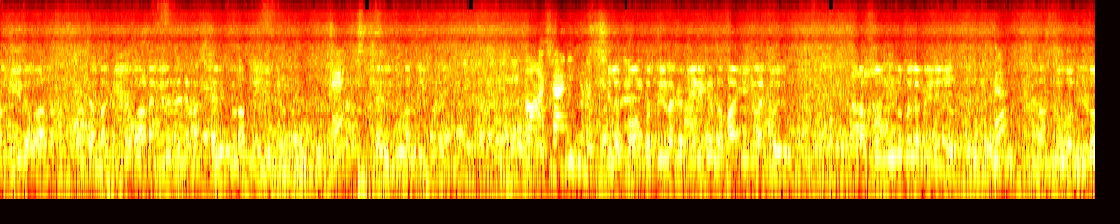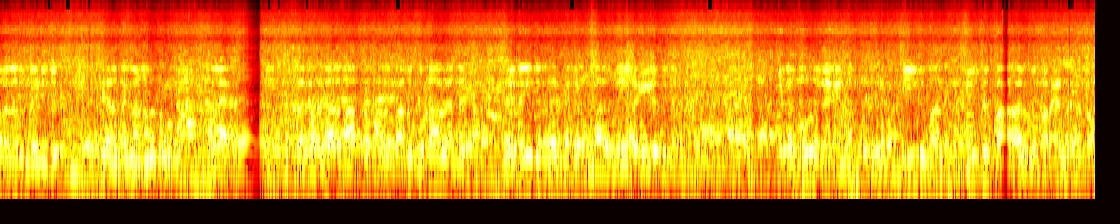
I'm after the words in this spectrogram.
മകീരമാണ്. പക്ഷെ മകീരമാണെങ്കിൽ നിങ്ങളുടെ ശരി ഗുണം ഏ? ശരി ഗുണം ചില പ്രോപ്പർട്ടികളൊക്കെ മേടിക്കേണ്ട ഭാഗ്യങ്ങളൊക്കെ വരും. അസുഖം വീടും എല്ലാം മേടിക്കും. അസുഖം വീടും വല്ലതും മേടിക്കും. നേരത്തെ കാണുവാണോ അല്ലേ? അത് മാത്രമാണ്. മാത്രം അത് അത് കൂടാതെ തന്നെ ജനകീയ ചില നീ വൈകിട്ടില്ല പിന്നെ മൂന്ന് കാര്യങ്ങൾ നിങ്ങളുടെ തീരുമാനങ്ങൾ ഫ്യൂച്ചർ പറയുന്നത് കേട്ടോ.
